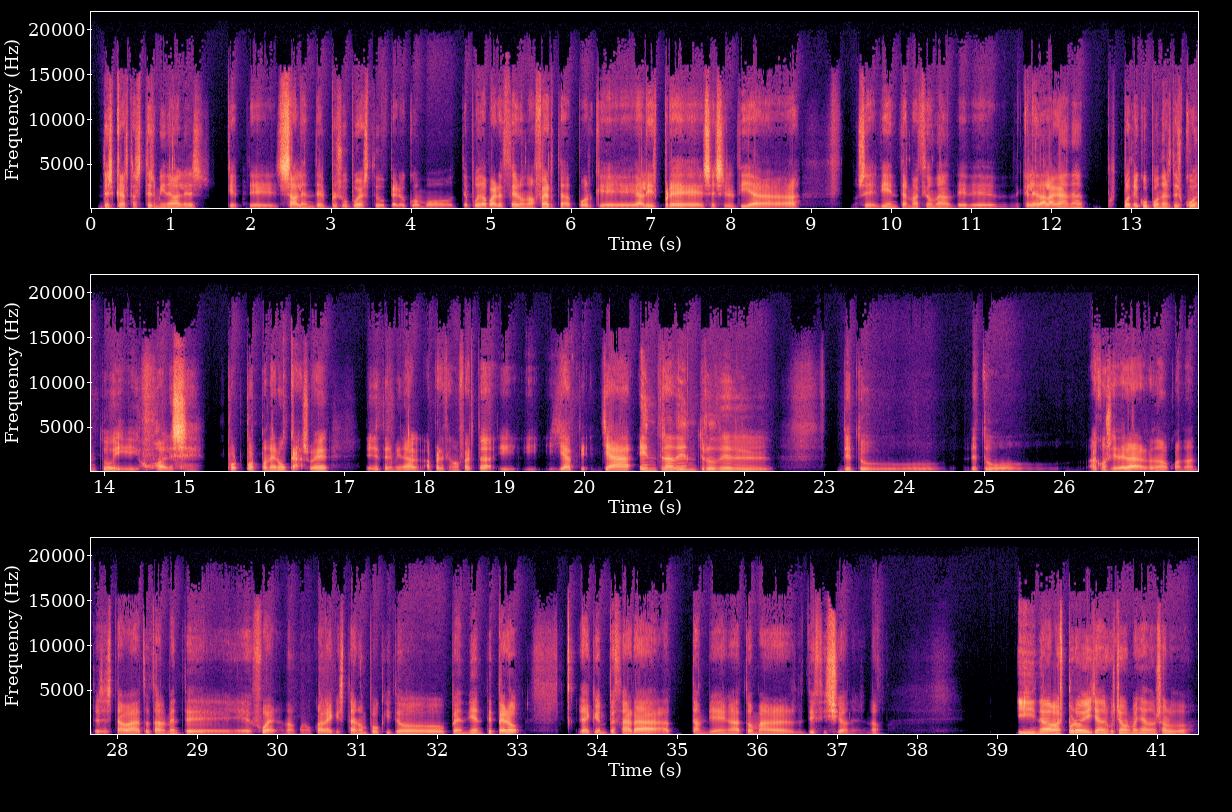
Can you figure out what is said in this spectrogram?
descartas terminales que te salen del presupuesto, pero como te puede aparecer una oferta porque AliExpress es el día, no sé, Día Internacional de, que le da la gana, pues puede cupones descuento y igual ese, por, poner un caso, ¿eh? ese terminal aparece en oferta y, ya, ya entra dentro del, de tu de tu a considerar, ¿no? Cuando antes estaba totalmente fuera, ¿no? Con lo cual hay que estar un poquito pendiente, pero hay que empezar a también a tomar decisiones, ¿no? Y nada más por hoy, ya nos escuchamos mañana, un saludo.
